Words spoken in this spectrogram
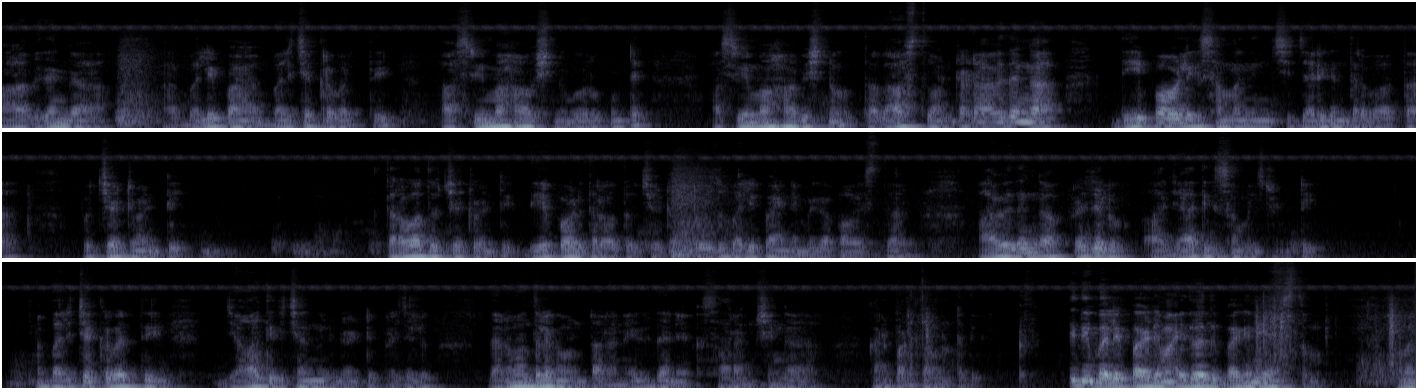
ఆ విధంగా ఆ బలి బలి చక్రవర్తి ఆ శ్రీ మహావిష్ణువు కోరుకుంటే ఆ శ్రీ మహావిష్ణు తదాస్తు అంటాడు. ఆ విధంగా దీపావళికి సంబంధించి జరిగిన తర్వాత వచ్చేటువంటి తర్వాత వచ్చేటువంటి దీపావళి తర్వాత వచ్చేటువంటి రోజు బలిపాండమిగా భావిస్తారు. ఆ విధంగా ప్రజలు ఆ జాతికి సంబంధించినటువంటి బలి చక్రవర్తి జాతికి చెందినటువంటి ప్రజలు ధనవంతులుగా ఉంటారనేది దాని యొక్క సారాంశంగా కనపడతా ఉంటుంది. ఇది బలిపాడ్యం ఐదవది భగిని మనం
